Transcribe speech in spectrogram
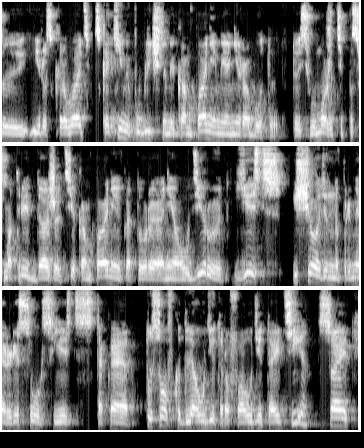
и раскрывать, с какими публичными компаниями они работают. То есть вы можете посмотреть даже те компании, которые они аудируют. Есть еще один, например, ресурс, есть такая тусовка для аудиторов Audit IT сайт.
